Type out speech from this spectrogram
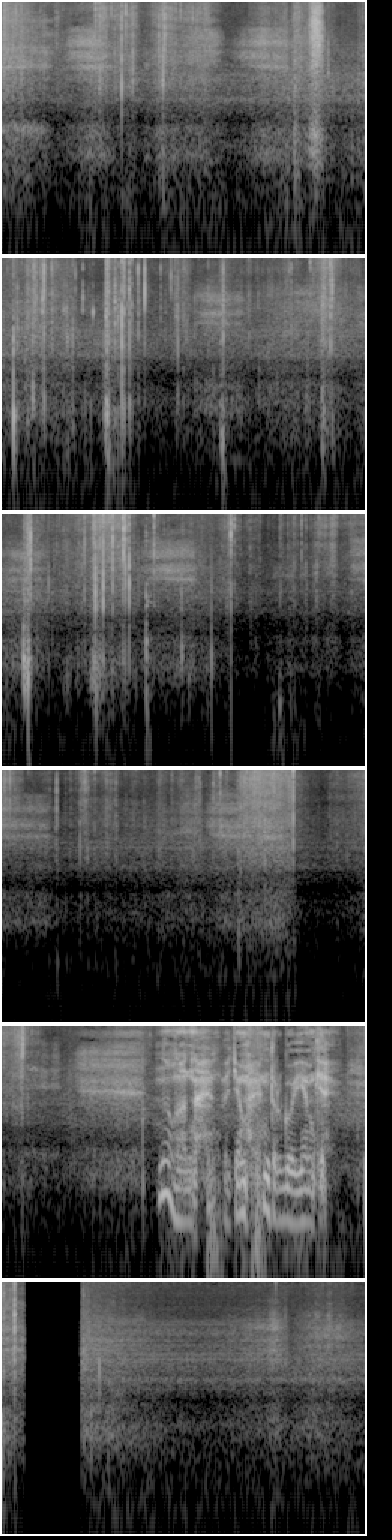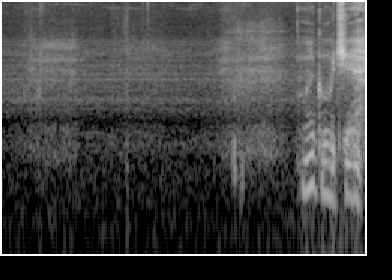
Ну ладно, пойдем к другой ямке. Могучая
